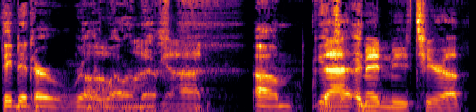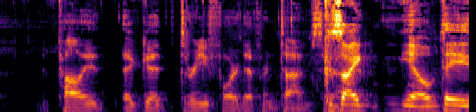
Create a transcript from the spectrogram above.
They did her really Oh well in my this. god. Um, That it- made me tear up probably a good three, four different times. Because like you know they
